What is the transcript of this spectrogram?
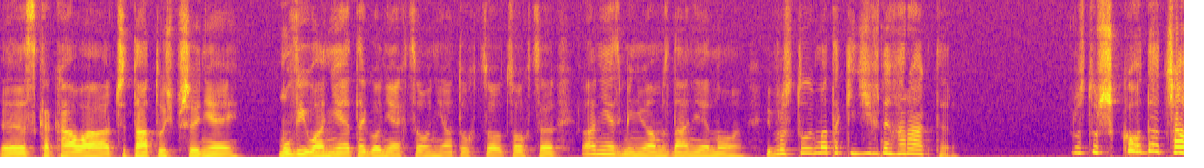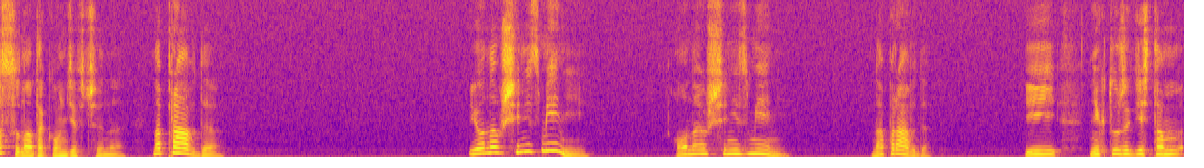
e, skakała, czy tatuś przy niej mówiła, nie, tego nie chcę, oni, ja to chcę, co chcę, a nie, zmieniłam zdanie, no. I po prostu ma taki dziwny charakter. Po prostu szkoda czasu na taką dziewczynę. Naprawdę. I ona już się nie zmieni. Ona już się nie zmieni. Naprawdę. I niektórzy gdzieś tam e,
